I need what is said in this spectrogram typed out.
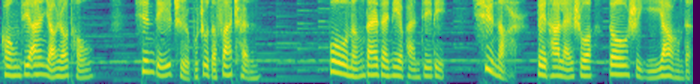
孔吉安摇摇头，心底止不住的发沉。不能待在涅槃基地，去哪儿对他来说都是一样的。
